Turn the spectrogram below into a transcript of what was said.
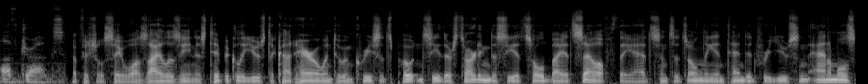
of drugs. Officials say while xylazine is typically used to cut heroin to increase its potency, they're starting to see it sold by itself. They add since it's only intended for use in animals,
